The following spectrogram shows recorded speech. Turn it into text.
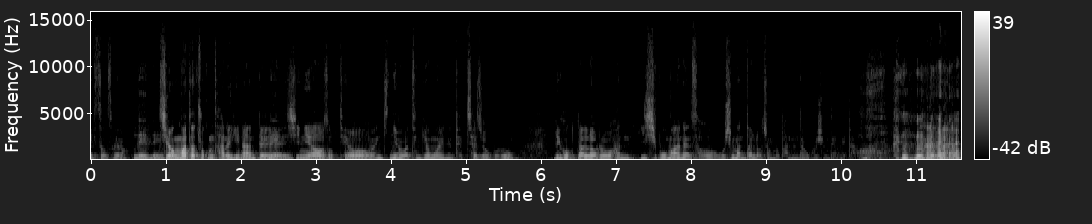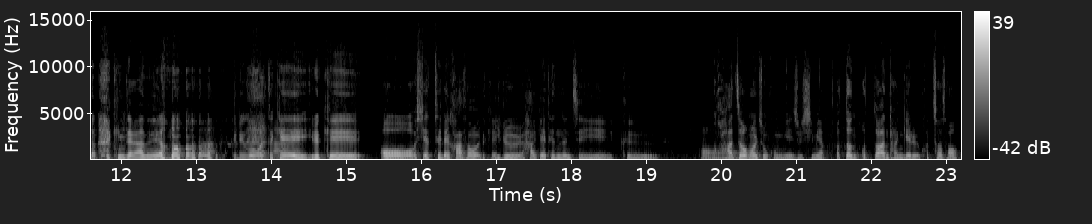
있어서요. 네, 네. 지역마다 조금 다르긴 한데 네. 시니어 소프트웨어 엔지니어 같은 경우에는 대체적으로 미국 달러로 한 25만에서 50만 달러 정도 받는다고 보시면 됩니다. 굉장하네요. 그리고 어떻게 이렇게 어, 시애틀에 가서 이렇게 일을 하게 됐는지 그 어, 과정을 좀 공유해 주시면 어떤 어떠한 단계를 거쳐서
